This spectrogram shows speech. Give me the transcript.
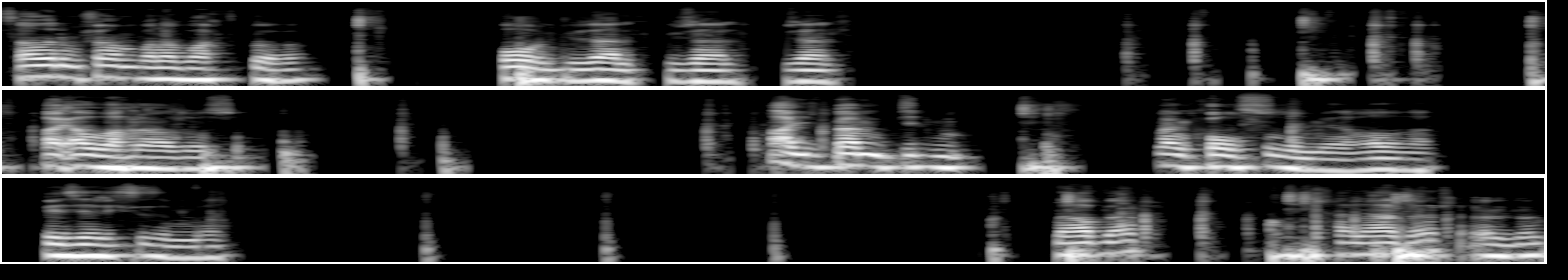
Sanırım şu an bana baktı o. O güzel güzel güzel. Hay Allah razı olsun. Hayır ben bilmem. Ben kolsuzum ya valla. Beceriksizim ben. Ne haber? Ha, ne haber? Öldün.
